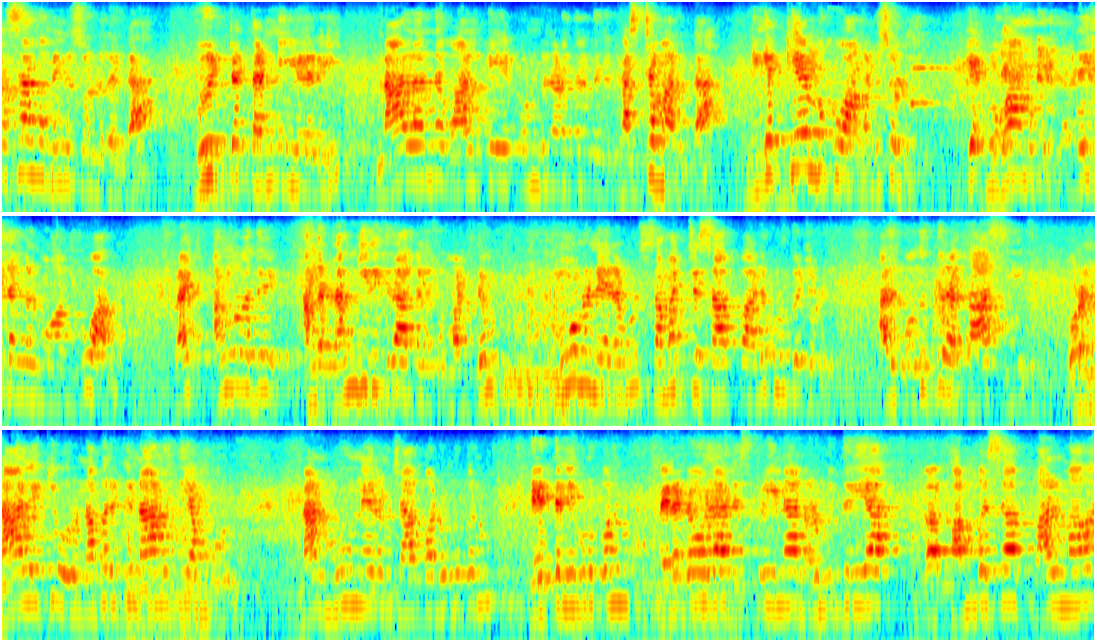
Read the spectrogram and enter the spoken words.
அரசாங்கம் என்ன சொல்லுதுண்டா வீட்டை தண்ணி ஏறி நாளாந்த வாழ்க்கையை கொண்டு நடத்துறதுக்கு கஷ்டமா இருந்தா நீங்க கேம்புக்கு வாங்கன்னு சொல்லுது. கே முகாமுக்கு இடைத்தங்கள் முகாமுக்கு வாங்க. ரைட் அங்க வந்து அங்க தங்கி இருக்கிறார்களுக்கு மட்டும் மூணு நேரமும் சமைச்ச சாப்பாடு கொடுக்க சொல்லுது. அதுக்கு ஒதுக்குற காசு ஒரு நாளைக்கு ஒரு நபருக்கு நானூத்தி ஐம்பது நான் மூணு நேரம் சாப்பாடு கொடுக்கணும் தேத்தனி கொடுக்கணும் பெனடோலா டிஸ்பிரினா நொறும்புத்திரியா பம்பஸா பால்மாவா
